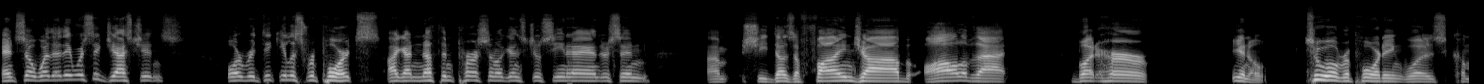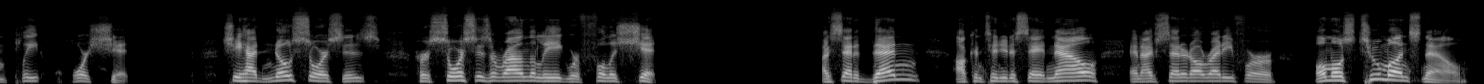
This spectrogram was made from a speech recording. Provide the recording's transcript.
And so whether they were suggestions or ridiculous reports i got nothing personal against josina anderson. Um she does a fine job all of that but her you know Tua reporting was complete horseshit. She had no sources. Her sources around the league were full of shit. I said it then. I'll continue to say it now. And I've said it already for almost two months now.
